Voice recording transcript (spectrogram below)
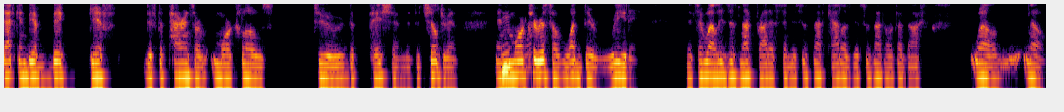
that can be a big gift if the parents are more close to the patient, the children, and mm-hmm. more curious of what they're reading. They say, well, this is not Protestant, this is not Catholic, this is not Orthodox. Well, no.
